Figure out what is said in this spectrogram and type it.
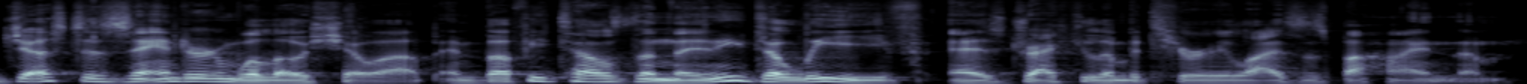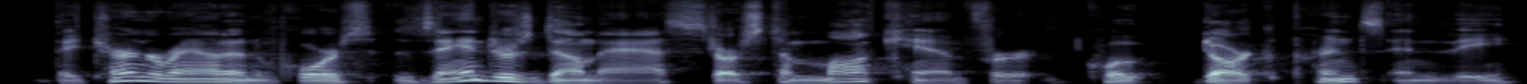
just as Xander and Willow show up, and Buffy tells them they need to leave as Dracula materializes behind them. They turn around, and of course, Xander's dumbass starts to mock him for, quote, dark prince envy.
